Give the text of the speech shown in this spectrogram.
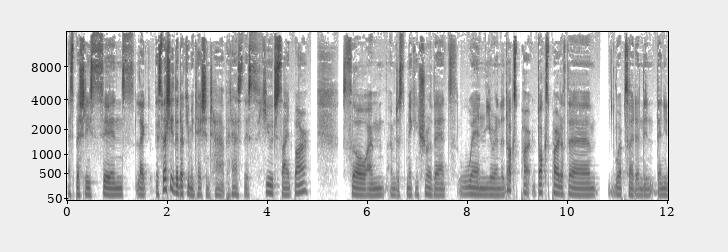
especially since like especially the documentation tab. It has this huge sidebar. So I'm I'm just making sure that when you're in the docs part docs part of the website and then, then you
